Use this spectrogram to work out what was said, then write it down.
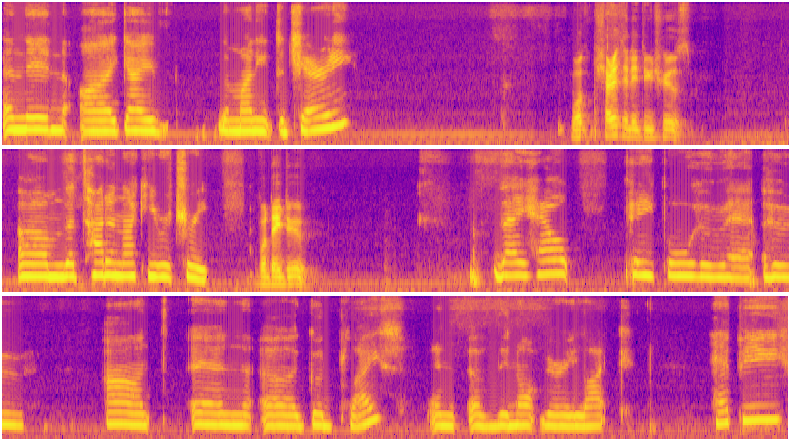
and then I gave the money to charity. What charity did you choose? Um, the Taranaki Retreat. What they do? They help people who ha- who aren't in a good place and if they're not very like happy,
